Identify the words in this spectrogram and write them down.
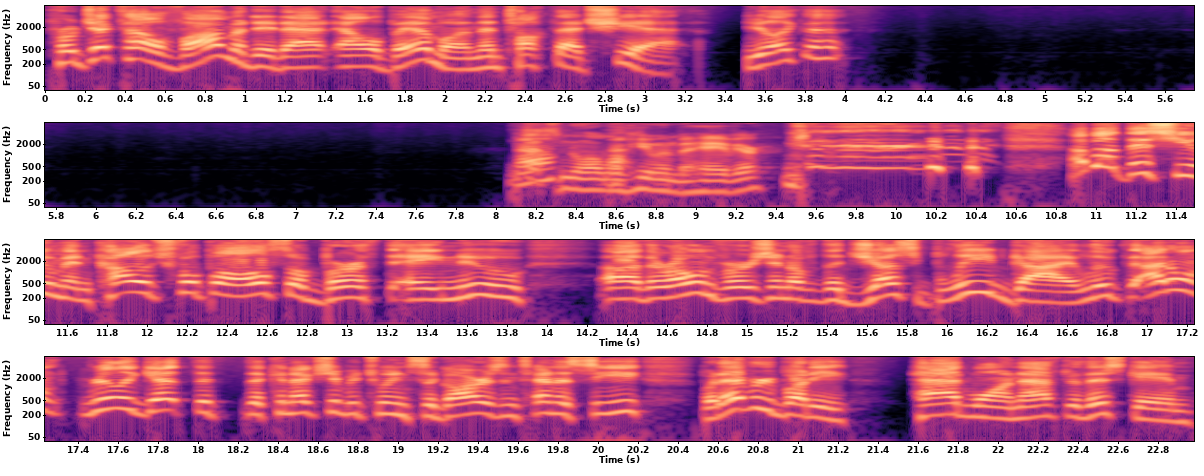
projectile vomited at Alabama and then talked that shit? You like that? No. That's normal human behavior. How about this human? College football also birthed a new, uh, their own version of the Just Bleed guy. Luke, I don't really get the, the connection between cigars and Tennessee, but everybody had one after this game,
